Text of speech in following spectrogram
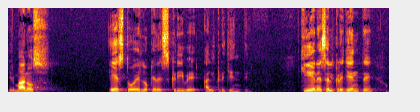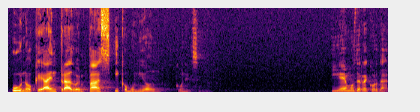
Hermanos, esto es lo que describe al creyente. ¿Quién es el creyente? Uno que ha entrado en paz y comunión con el Señor. Y hemos de recordar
